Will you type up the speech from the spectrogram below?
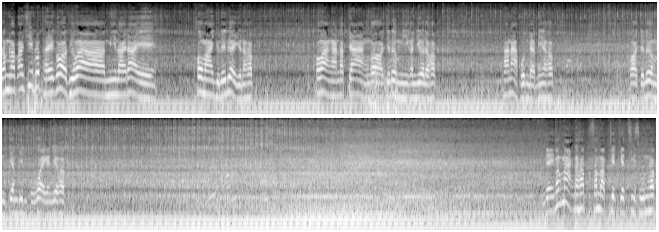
สำหรับอาชีพรถไถก็ถือว่ามีรายได้ เข้ามาอยู่เรื่อยๆอยู่นะครับ เพราะว่างานรับจ้างก็จะเริ่มมีกันเยอะแล้วครับ ถ้าหน้าฝนแบบนี้นะครับ ก็จะเริ่มเตรียมดินปลูกไว้กันเยอะครับใหญ่มากๆนะครับสำหรับ 7740 ครับ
